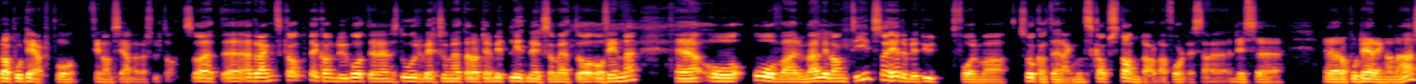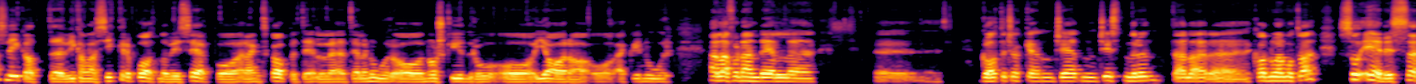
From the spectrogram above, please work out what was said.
rapportert på finansielle resultat. Så et, et, regnskap det kan du gå til en stor virksomhet eller til en bitte liten virksomhet og, og finne. og over veldig lang tid så har det blitt utforma såkalte regnskapsstandarder for disse, disse rapporteringene her, slik at eh, vi kan være sikre på at når vi ser på regnskapet til eh, Telenor og Norsk Hydro og Yara og Equinor, eller for den del eh, gatekjøkkenkjeden kysten rundt, eller eh, hva det nå måtte være, så er disse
